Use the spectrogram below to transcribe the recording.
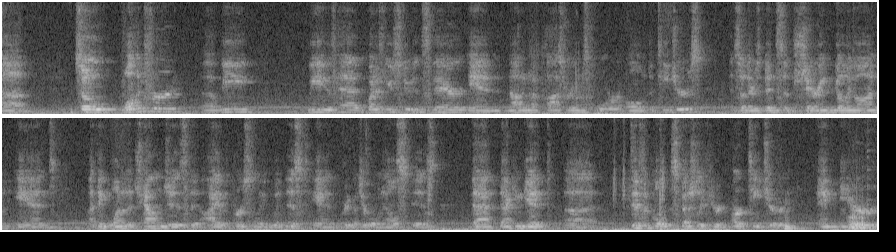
Um, So Wallingford, uh, we, we've had quite a few students there and not enough classrooms for all of the teachers. And so there's been some sharing going on and I think one of the challenges that I have personally witnessed and pretty much everyone else is that that can get uh, difficult, especially if you're an art teacher and you're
